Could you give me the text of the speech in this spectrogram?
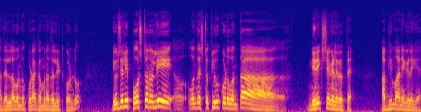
ಅದೆಲ್ಲವನ್ನು ಕೂಡ ಗಮನದಲ್ಲಿಟ್ಕೊಂಡು, ಯೂಶಲಿ ಪೋಸ್ಟರಲ್ಲಿ ಒಂದಷ್ಟು ಕ್ಲೂ ಕೊಡುವಂಥ ನಿರೀಕ್ಷೆಗಳಿರುತ್ತೆ, ಅಭಿಮಾನಿಗಳಿಗೆ.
